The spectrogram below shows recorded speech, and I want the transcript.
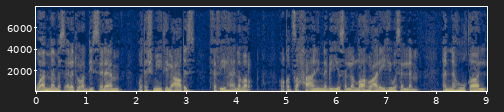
وأما مسألة رد السلام وتشميت العاطس ففيها نظر وقد صح عن النبي صلى الله عليه وسلم أنه قال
